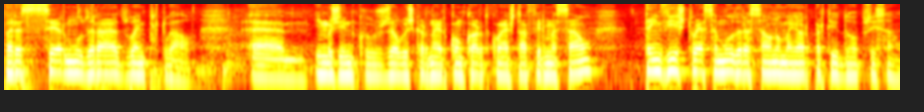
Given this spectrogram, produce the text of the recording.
para ser moderado em Portugal. Uh, imagino que o José Luís Carneiro concorde com esta afirmação. Tem visto essa moderação no maior partido da oposição?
